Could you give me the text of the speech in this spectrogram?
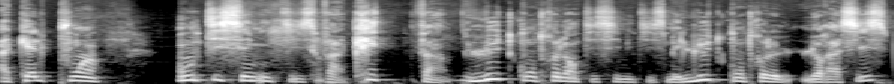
à quel point antisémitisme, enfin, enfin lutte contre l'antisémitisme et lutte contre le, racisme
